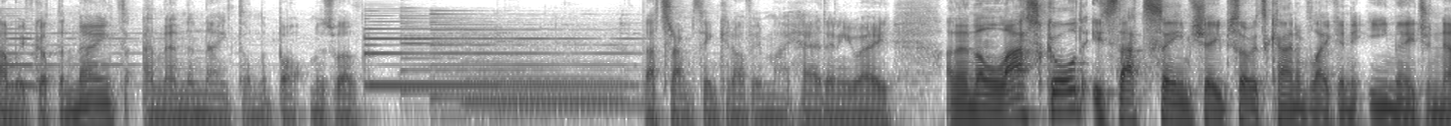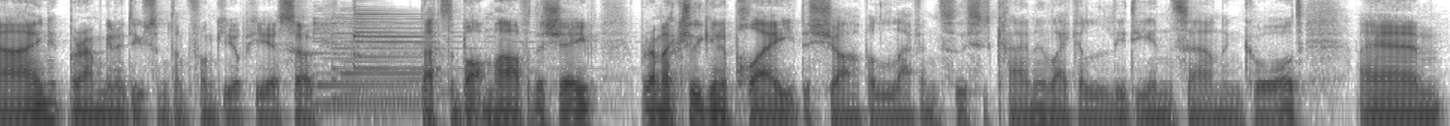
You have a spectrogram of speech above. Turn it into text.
and we've got the ninth, and then the ninth on the bottom as well. That's what I'm thinking of in my head anyway. And then the last chord is that same shape, so it's kind of like an E major 9, but I'm going to do something funky up here. So that's the bottom half of the shape, but I'm actually going to play the sharp 11. So this is kind of like a Lydian sounding chord. Um,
